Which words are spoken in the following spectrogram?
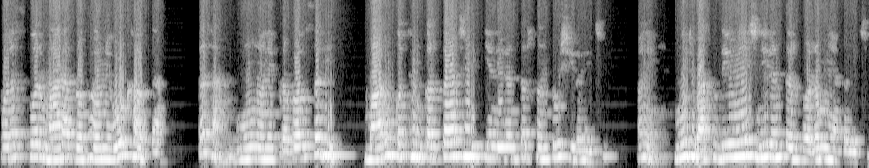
પરસ્પર મારા પ્રભાવને ઓળખાવતા તથા ગુણ અને પ્રભાવ સહિત મારું કથન કરતા જ નિત્ય નિરંતર સંતોષી રહે છે. અને મુજ વાસુદેવને જ નિરંતર રમ્યા કરે છે.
